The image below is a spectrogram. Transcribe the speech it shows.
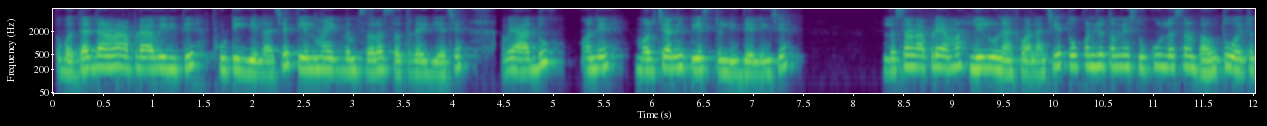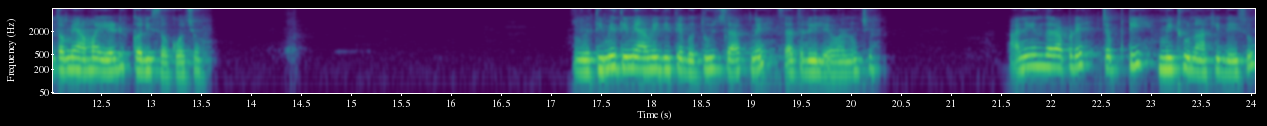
તો બધા દાણા આપણા આવી રીતે ફૂટી ગયેલા છે, તેલમાં એકદમ સરસ સતરાઈ ગયા છે. હવે આદું અને મરચાંની પેસ્ટ લીધેલી છે. લસણ આપણે આમાં લીલું નાખવાના છે તો પણ જો તમને સૂકું લસણ ભાવતું હોય તો તમે આમાં એડ કરી શકો છો. ધીમે ધીમે આવી રીતે બધું જ શાકને સાતડી લેવાનું છે. આની અંદર આપણે ચપટી મીઠું નાખી દઈશું.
